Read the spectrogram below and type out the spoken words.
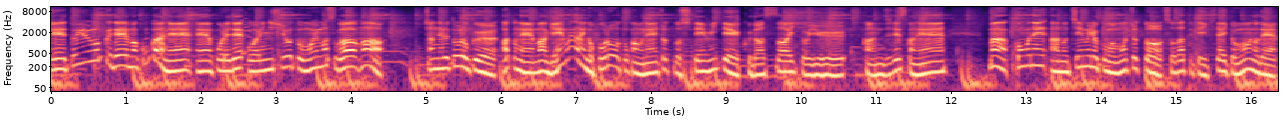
えー、というわけで、まあ今回はね、えー、これで終わりにしようと思いますが、まあ、チャンネル登録、あとね、まあゲーム内のフォローとかもね、ちょっとしてみてくださいという感じですかね。まあ、今後ね、あの、チーム力ももうちょっと育てていきたいと思うので、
